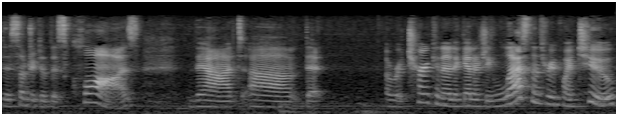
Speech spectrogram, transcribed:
the subject of this clause, that, uh, that a return kinetic energy less than 3.2,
